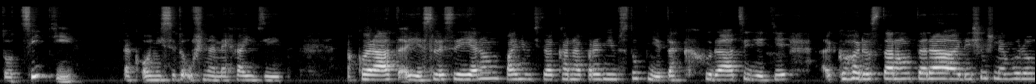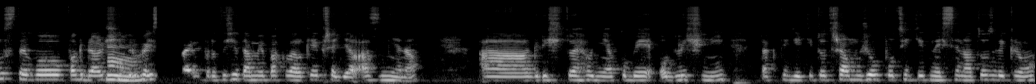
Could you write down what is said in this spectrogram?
to cítí, tak oni si to už nenechají vzít. Akorát, jestli si jenom paní učitelka na prvním stupni, tak chudáci děti, koho dostanou teda, když už nebudou s tebou, pak další, hmm. druhý stupeň, protože tam je pak velký předěl a změna. A když to je hodně jakoby odlišný, tak ty děti to třeba můžou pocítit, než si na to zvyknou,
